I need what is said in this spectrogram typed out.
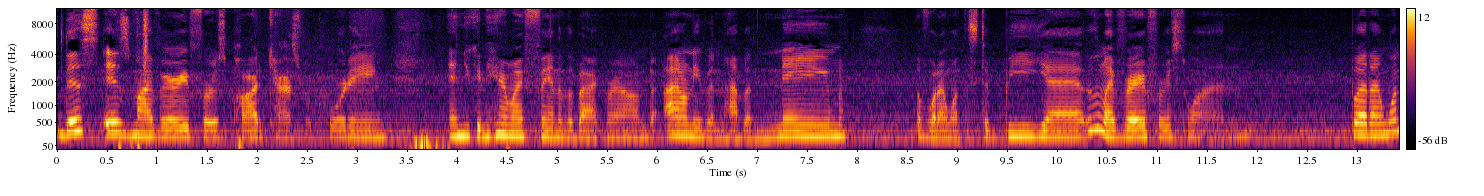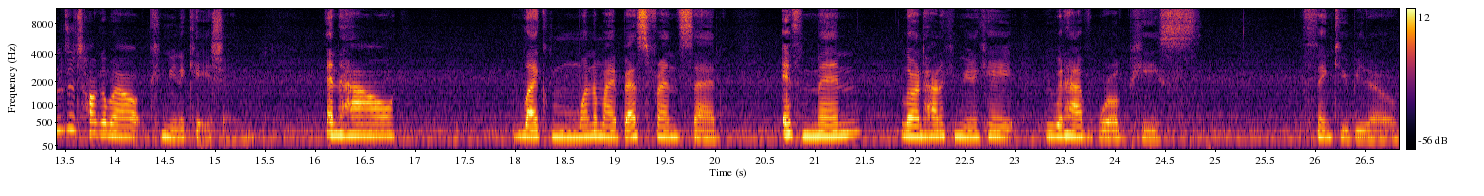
This is my very first podcast recording, and you can hear my fan in the background. I don't even have a name of what I want this to be yet. This is my very first one. But I wanted to talk about communication and how, like one of my best friends said, if men learned how to communicate, we would have world peace. Thank you, Beto.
